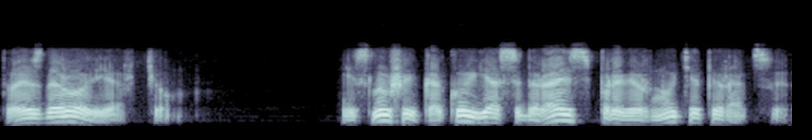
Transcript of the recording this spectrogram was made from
Твое здоровье, Артем. И слушай, какую я собираюсь провернуть операцию.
